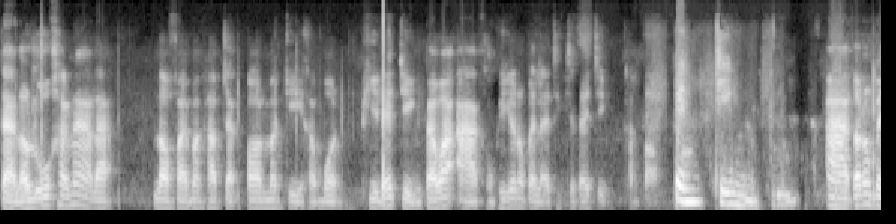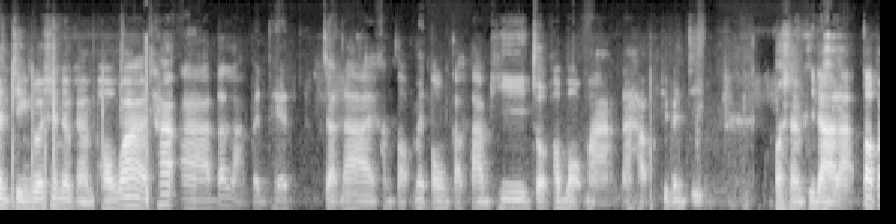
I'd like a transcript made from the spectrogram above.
แต่เรารู้ข้างหน้าละเราไฟล์บังคับจากตอนเมื่อกี้ข้างบน P ได้จริงแปลว่า R ของพี่ก็ต้องเป็นอะไรถึงจะได้จริงคำตอบ เป็นจริง R ก็ต้องเป็นจริงด้วยเช่นเดียวกัน เพราะว่าถ้า R ด้านหลังเป็นเท็จจะได้คำตอบไม่ตรงกับตามที่โจทย์เขาบอกมานะครับ ที่เป็นจริง เพราะฉะนั้นพี่ด้ละต่อไป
